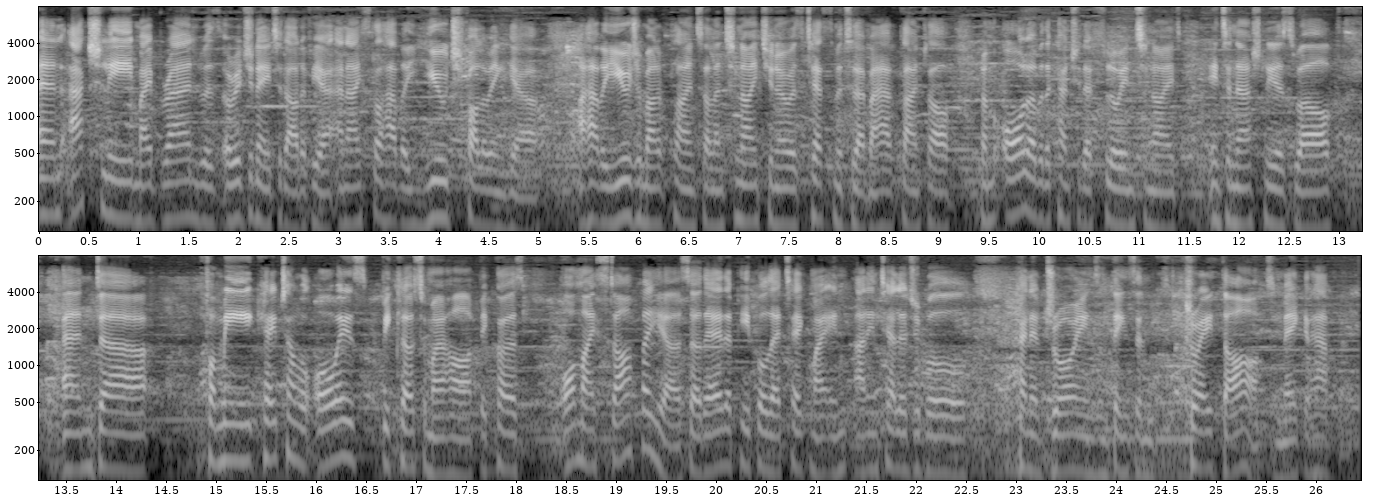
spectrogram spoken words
And actually, my brand was originated out of here, and I still have a huge following here. I have a huge amount of clientele, and tonight, you know, as testament to that, I have clientele from all over the country that flew in tonight, internationally as well. And uh, for me, Cape Town will always be close to my heart because all my staff are here. So they're the people that take my in, unintelligible kind of drawings and things and create the art and make it happen.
